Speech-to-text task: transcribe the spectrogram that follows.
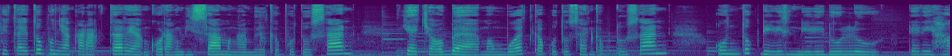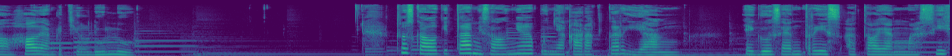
kita itu punya karakter yang kurang bisa mengambil keputusan, ya coba membuat keputusan-keputusan untuk diri sendiri dulu, dari hal-hal yang kecil dulu. Terus kalau kita misalnya punya karakter yang egosentris atau yang masih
